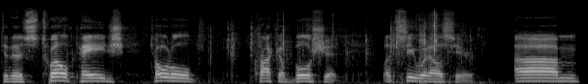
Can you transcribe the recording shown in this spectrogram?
to this 12 page total crock of bullshit. Let's see what else here. Um,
